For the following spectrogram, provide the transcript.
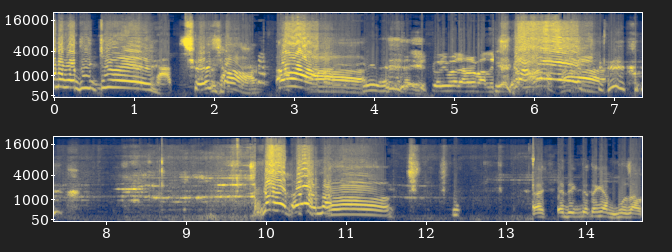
অনুমতি কি সেই সাত এদিক দিয়ে থেকে বুঝাও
